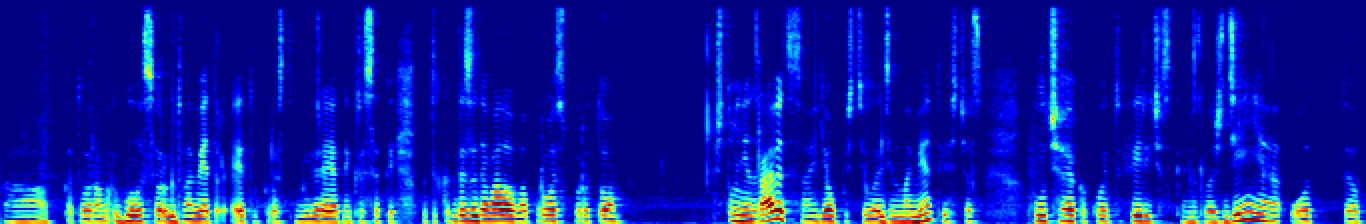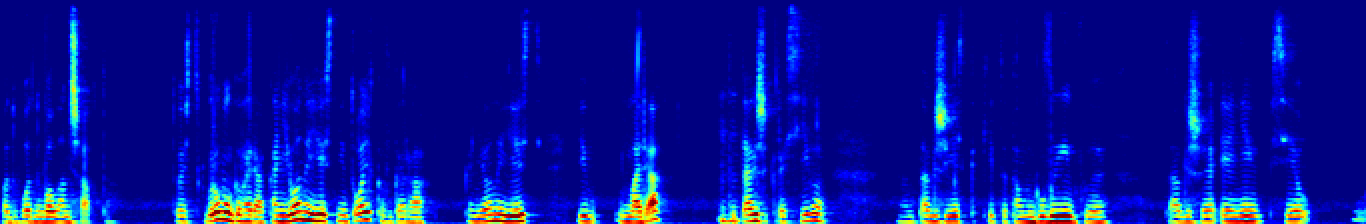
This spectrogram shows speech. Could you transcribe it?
а, в котором было 42 метра. Это просто невероятной красоты. Вот когда задавала вопрос про то, что мне нравится, я упустила один момент. Я сейчас получаю какое-то феерическое наслаждение от э, подводного ландшафта. То есть, грубо говоря, каньоны есть не только в горах, каньоны есть и в морях. Mm-hmm. Это также красиво. Также есть какие-то там глыбы, также и они все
